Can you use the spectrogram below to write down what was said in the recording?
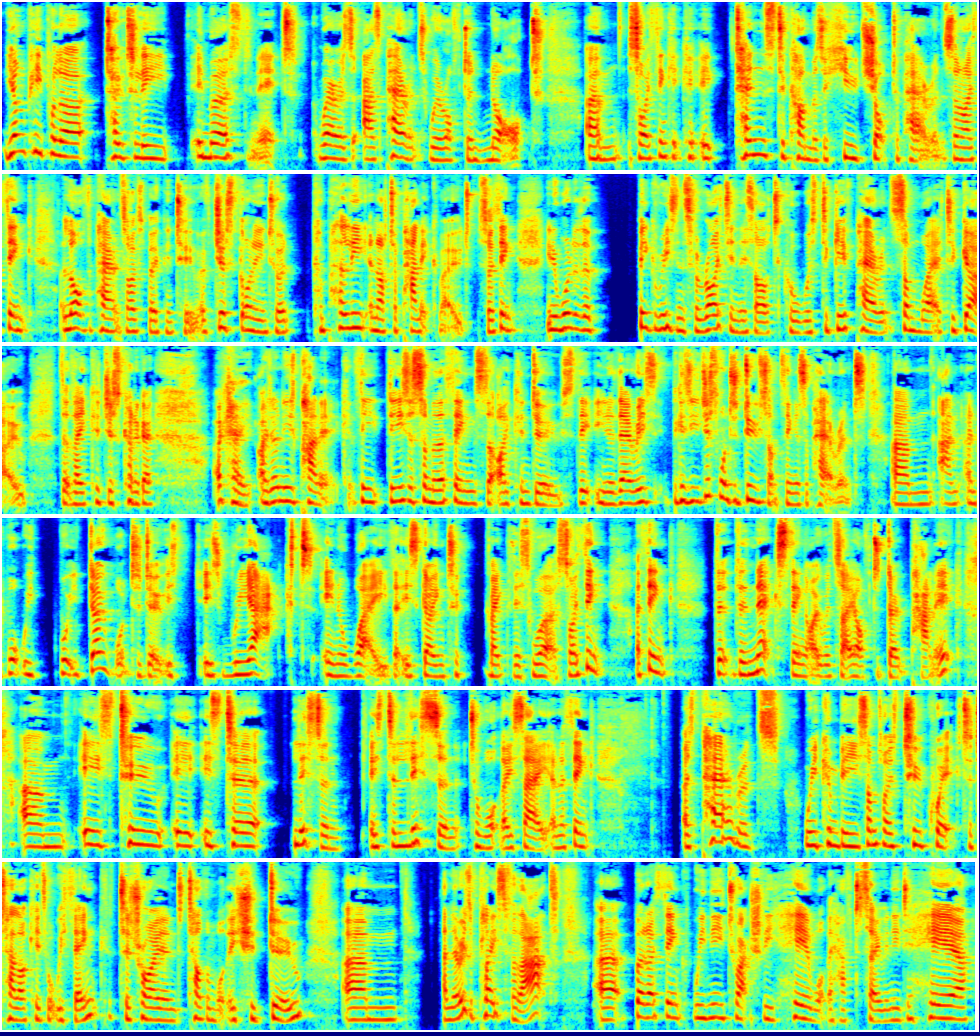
young people are totally immersed in it, whereas as parents, we're often not. Um, so I think it, it tends to come as a huge shock to parents. And I think a lot of the parents I've spoken to have just gone into a complete and utter panic mode. So I think, you know, one of the big reasons for writing this article was to give parents somewhere to go that they could just kind of go, okay, I don't need to panic. The, these are some of the things that I can do. So you know, there is, because you just want to do something as a parent. Um, and, and what we, what you don't want to do is, is react in a way that is going to make this worse. So I think, I think the, the next thing I would say after don't panic, um, is to, is to listen, is to listen to what they say. And I think as parents, we can be sometimes too quick to tell our kids what we think, to try and tell them what they should do. Um, and there is a place for that. Uh, but I think we need to actually hear what they have to say. We need to hear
